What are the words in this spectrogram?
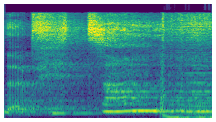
The pizza.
